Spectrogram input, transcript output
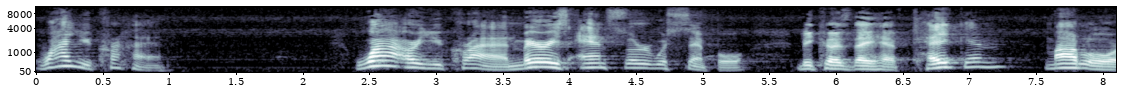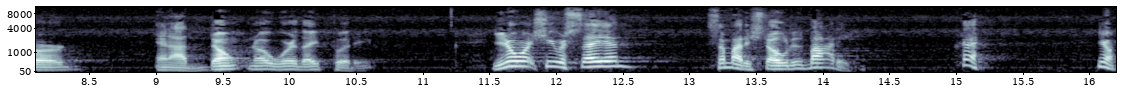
Why are you crying? Why are you crying? Mary's answer was simple because they have taken my Lord and I don't know where they put him. You know what she was saying? Somebody stole his body. you know,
